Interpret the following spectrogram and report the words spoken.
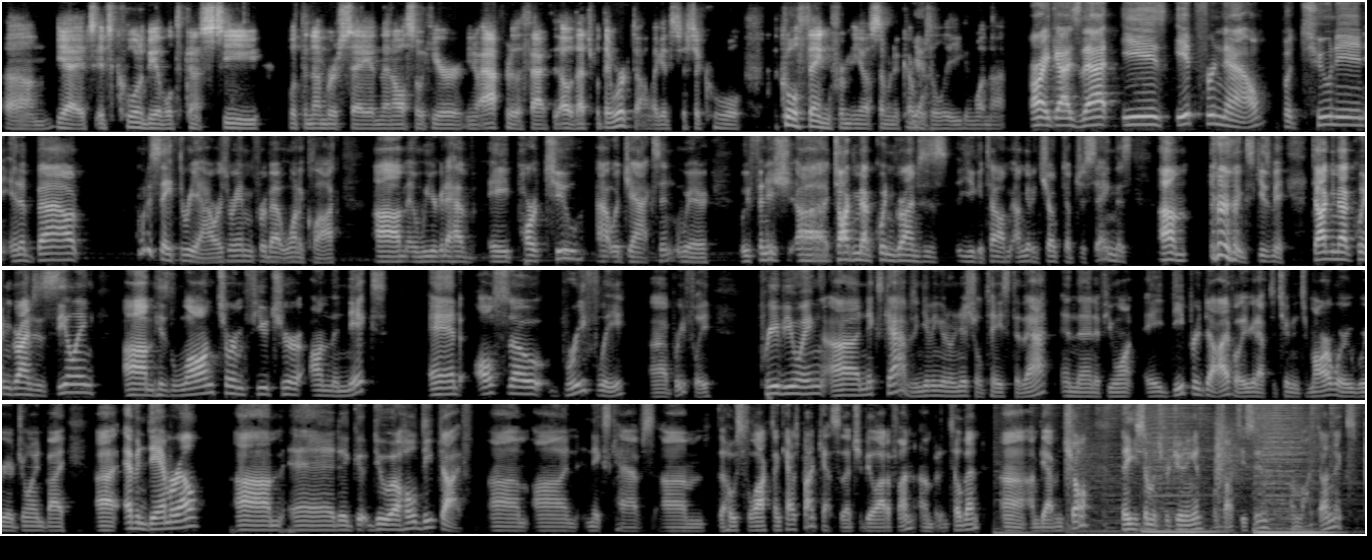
um, yeah, it's it's cool to be able to kind of see what the numbers say and then also hear you know after the fact that oh that's what they worked on like it's just a cool a cool thing from you know someone who covers yeah. the league and whatnot all right guys that is it for now but tune in in about i'm going to say three hours we're aiming for about one o'clock um, and we are going to have a part two out with jackson where we finish uh, talking about quentin grimes as you can tell i'm, I'm getting choked up just saying this um, excuse me talking about quentin grimes' ceiling um, his long-term future on the Knicks, and also briefly, uh, briefly previewing uh, Knicks Cavs and giving you an initial taste to that. And then if you want a deeper dive, well, you're gonna have to tune in tomorrow where we're joined by uh, Evan Dammarell um, and do a whole deep dive um, on Knicks Cavs, um, the host of the Locked on Cavs podcast. So that should be a lot of fun. Um, but until then, uh, I'm Gavin Schall. Thank you so much for tuning in. We'll talk to you soon on Locked on Knicks.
